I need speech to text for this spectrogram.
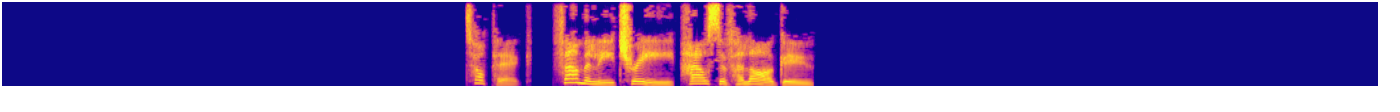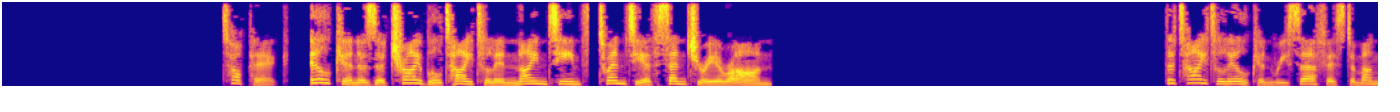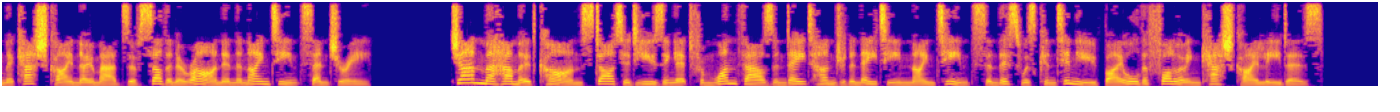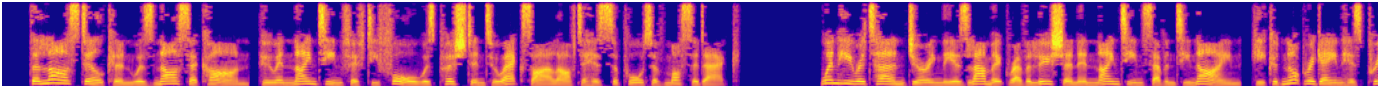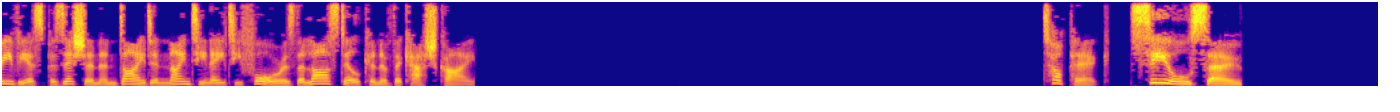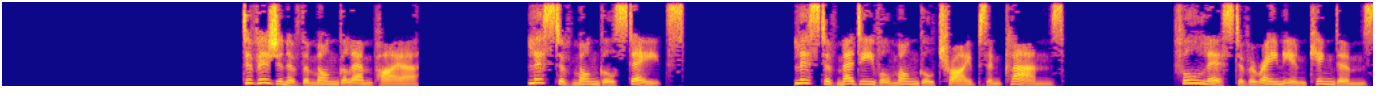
Topic: Family tree, House of Hulagu. Topic: Ilkhan as a tribal title in 19th, 20th century Iran. The title Ilkhan resurfaced among the Qashqai nomads of southern Iran in the 19th century. Jan Muhammad Khan started using it from 1818 19 and this was continued by all the following Qashqai leaders. The last Ilkhan was Nasir Khan, who in 1954 was pushed into exile after his support of Mossadegh. When he returned during the Islamic Revolution in 1979, he could not regain his previous position and died in 1984 as the last Ilkhan of the Qashqai. Topic. See also Division of the Mongol Empire List of Mongol states List of medieval Mongol tribes and clans Full list of Iranian kingdoms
